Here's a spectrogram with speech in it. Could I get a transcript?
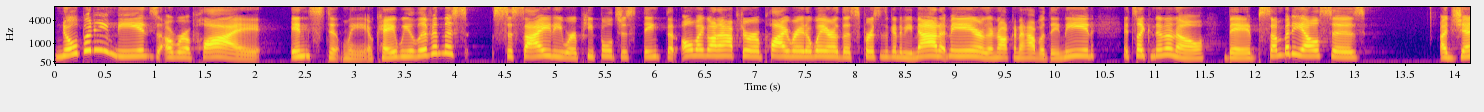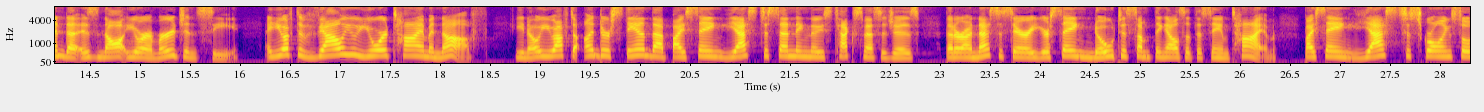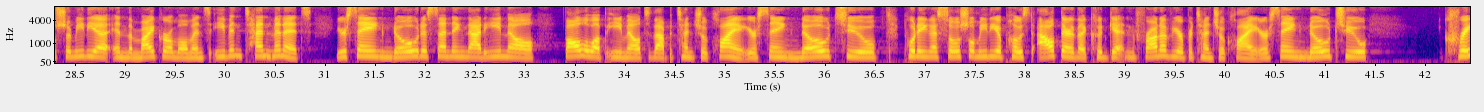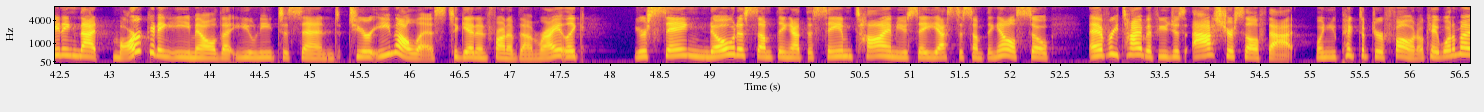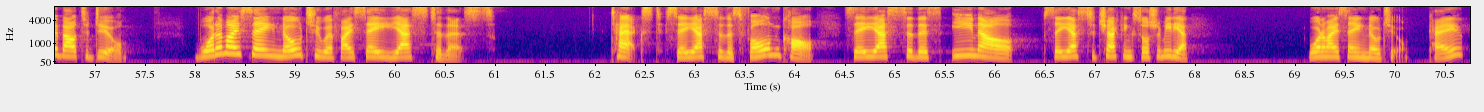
Nobody needs a reply instantly, okay? We live in this society where people just think that, oh my God, I have to reply right away or this person's going to be mad at me or they're not going to have what they need. It's like, no, no, no, babe, somebody else's agenda is not your emergency. And you have to value your time enough. You know, you have to understand that by saying yes to sending these text messages that are unnecessary, you're saying no to something else at the same time. By saying yes to scrolling social media in the micro moments, even 10 minutes, you're saying no to sending that email follow up email to that potential client. You're saying no to putting a social media post out there that could get in front of your potential client. You're saying no to creating that marketing email that you need to send to your email list to get in front of them, right? Like you're saying no to something at the same time you say yes to something else. So every time, if you just ask yourself that when you picked up your phone, okay, what am I about to do? What am I saying no to if I say yes to this? text, say yes to this phone call, say yes to this email, say yes to checking social media. What am I saying no to? Okay.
